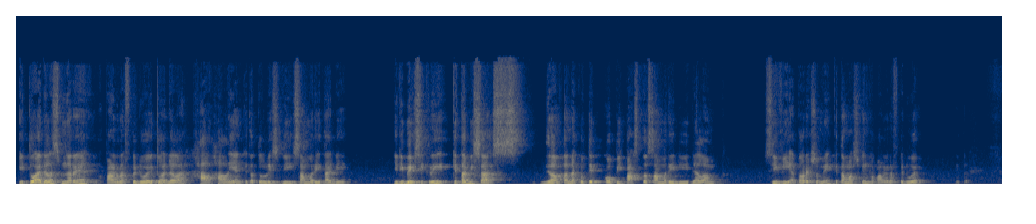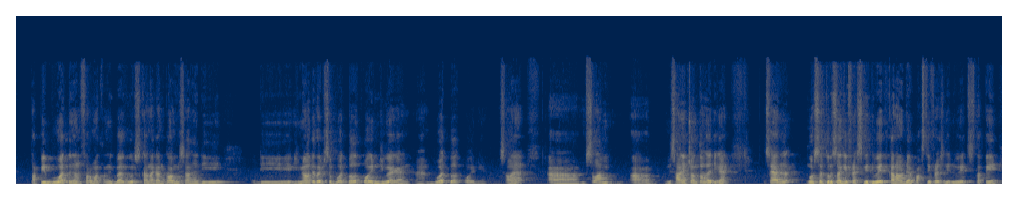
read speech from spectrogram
Itu adalah sebenarnya paragraf kedua itu adalah hal-hal yang kita tulis di summary tadi. Jadi basically kita bisa dalam tanda kutip copy paste summary di dalam CV atau resume kita masukin ke paragraf kedua gitu. Tapi buat dengan format yang lebih bagus karena kan kalau misalnya di di email kita bisa buat bullet point juga kan. Nah, buat bullet pointnya. Misalnya uh, selam, uh, misalnya contoh tadi kan, saya nggak usah tulis lagi fresh graduate karena udah pasti fresh graduate, tapi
